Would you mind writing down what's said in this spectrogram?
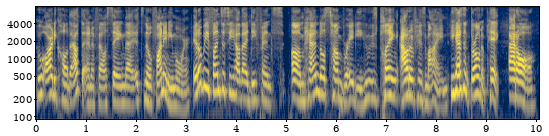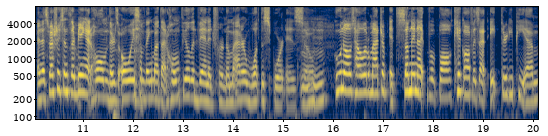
who already called out the NFL saying that it's no fun anymore. It'll be fun to see how that defense um, handles Tom Brady, who's playing out of his mind. He hasn't thrown a pick at all. And especially since they're being at home, there's always something about that home field advantage for no matter what the sport is. So Mm-hmm. who knows how it'll match up? It's Sunday night football. Kickoff is at 8:30 p.m.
